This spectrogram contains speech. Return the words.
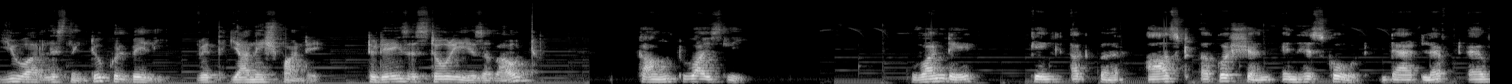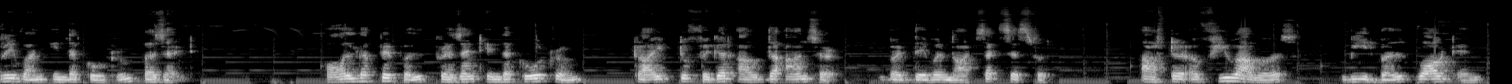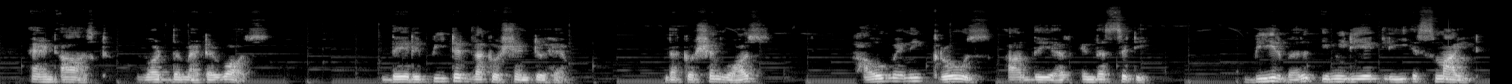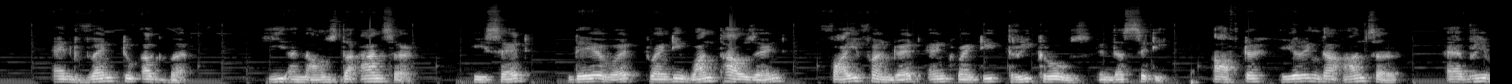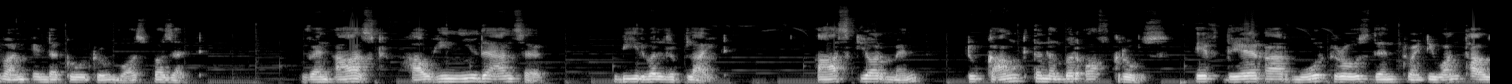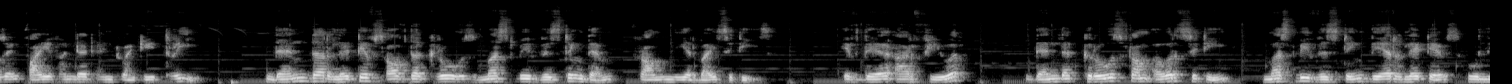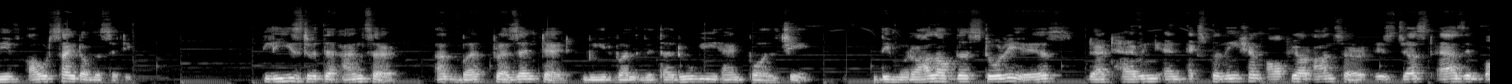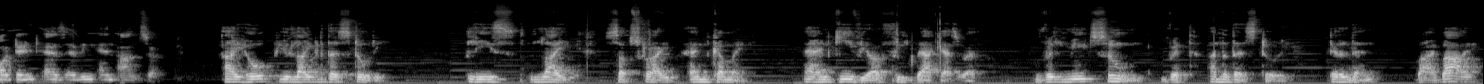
You are listening to Kulbeli with Yanesh Pandey. Today's story is about Count Wisely. One day, King Akbar asked a question in his court that left everyone in the courtroom puzzled. All the people present in the courtroom tried to figure out the answer, but they were not successful. After a few hours, Birbal walked in and asked what the matter was. They repeated the question to him. The question was, How many crows are there in the city? Birbal immediately smiled and went to Akbar. He announced the answer. He said there were 21,523 crows in the city. After hearing the answer, everyone in the courtroom was puzzled. When asked how he knew the answer, Birbal replied, Ask your men to count the number of crows. If there are more crows than 21,523, then the relatives of the crows must be visiting them from nearby cities. If there are fewer, then the crows from our city must be visiting their relatives who live outside of the city. Pleased with the answer, Akbar presented Birbal with a ruby and pearl chain. The moral of the story is that having an explanation of your answer is just as important as having an answer. I hope you liked the story. Please like, subscribe, and comment, and give your feedback as well. We'll meet soon with another story. Till then, bye bye.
